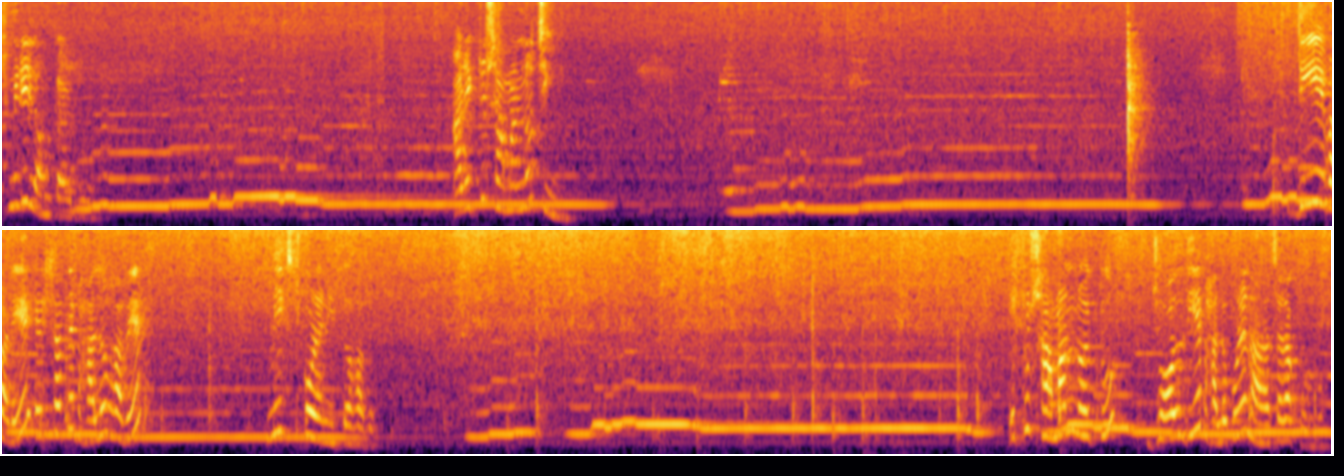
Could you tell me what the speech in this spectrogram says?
কাশ্মীরি লঙ্কার গুঁড়ো। আর একটু সামান্য চিনি। দিয়ে এবারে এর সাথে ভালোভাবে মিক্সড করে নিতে হবে। একটু সামান্য একটু জল দিয়ে ভালো করে নাড়াচাড়া করব।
